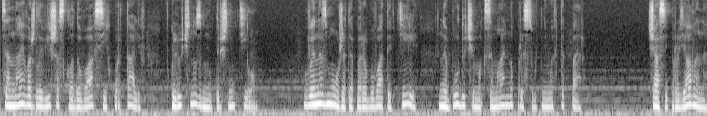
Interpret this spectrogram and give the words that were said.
Це найважливіша складова всіх порталів, включно з внутрішнім тілом. Ви не зможете перебувати в тілі, не будучи максимально присутніми в тепер. Час і проявлене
